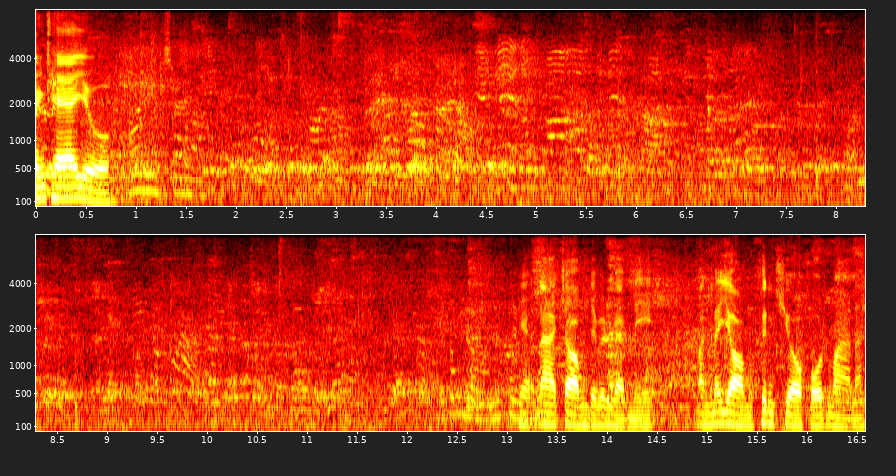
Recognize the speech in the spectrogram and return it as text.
ยังแชร์อยู่ นิดนึงเนี่ยหน้าจอมนจะเป็นแบบนี้ มันไม่ยอมขึ้น QR code มานะ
